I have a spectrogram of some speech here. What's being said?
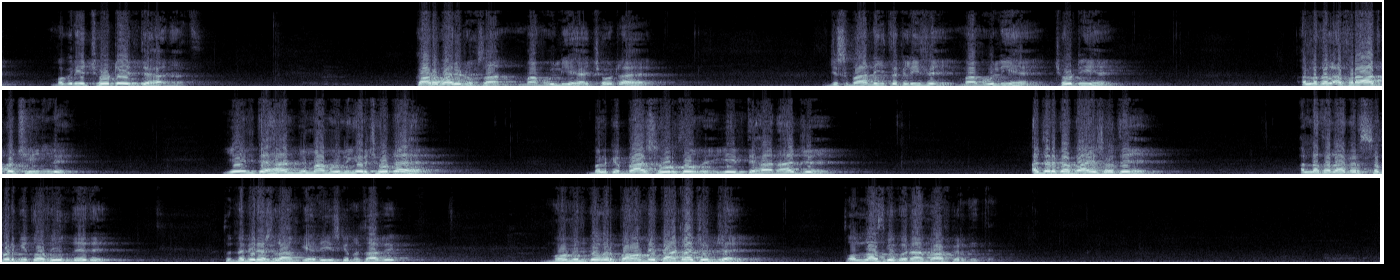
مگر یہ چھوٹے امتحانات۔ کاروباری نقصان معمولی ہے، چھوٹا ہے۔ جسمانی تکلیفیں معمولی ہیں، چھوٹی ہیں۔ اللہ تعالیٰ افراد کو چھین لے۔ یہ امتحان بھی معمولی اور چھوٹا ہے، بلکہ بعض صورتوں میں یہ امتحانات جو ہیں اجر کا باعث ہوتے ہیں۔ اللہ تعالیٰ اگر صبر کی توفیق دے دے، تو نبی اسلام کی حدیث کے مطابق مومن کو اگر پاؤں میں کانٹا چپ جائے، تو اللہ اس کے گناہ معاف کر دیتے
